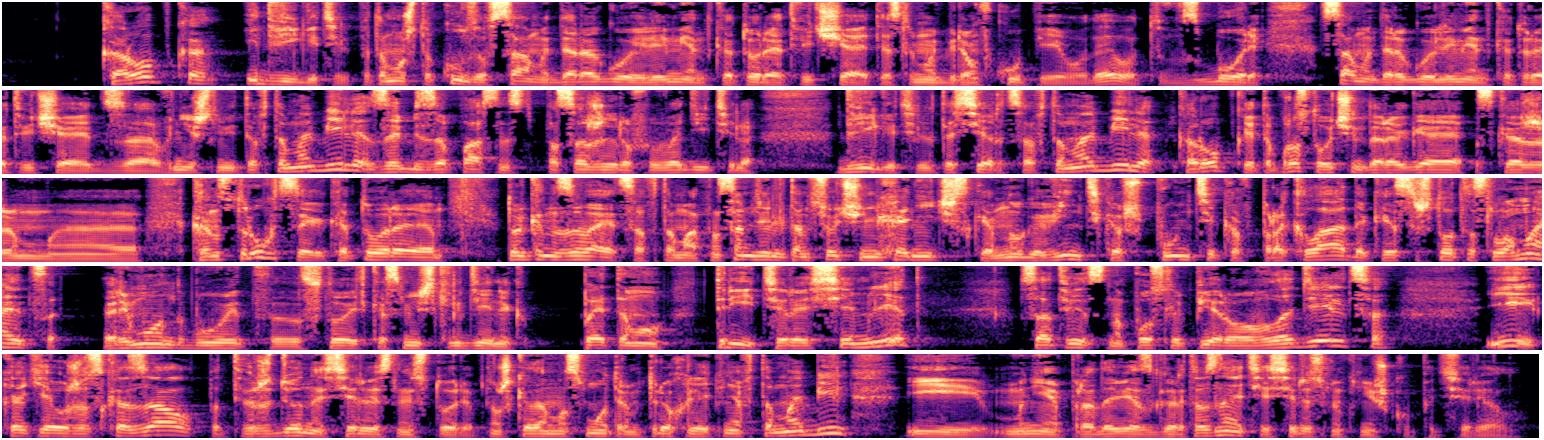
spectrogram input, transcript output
коробка и двигатель, потому что кузов самый дорогой элемент, который отвечает, если мы берем в купе его, да, вот в сборе, самый дорогой элемент, который отвечает за внешний вид автомобиля, за безопасность пассажиров и водителя. Двигатель – это сердце автомобиля, коробка – это просто очень дорогая, скажем, э, конструкция, которая только называется автомат. На самом деле там все очень механическое, много винтиков, шпунтиков, прокладок. Если что-то сломается, ремонт будет э, стоить космических денег. Поэтому 3-7 лет, соответственно, после первого владельца – и, как я уже сказал, подтвержденная сервисная история. Потому что когда мы смотрим трехлетний автомобиль, и мне продавец говорит, вы знаете, я сервисную книжку потерял.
